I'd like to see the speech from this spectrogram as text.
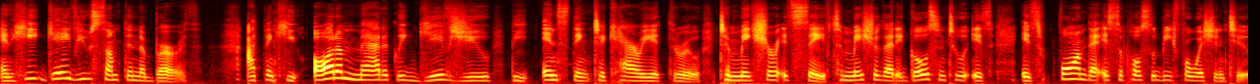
and He gave you something to birth, I think he automatically gives you the instinct to carry it through, to make sure it's safe, to make sure that it goes into its its form that it's supposed to be fruition to.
